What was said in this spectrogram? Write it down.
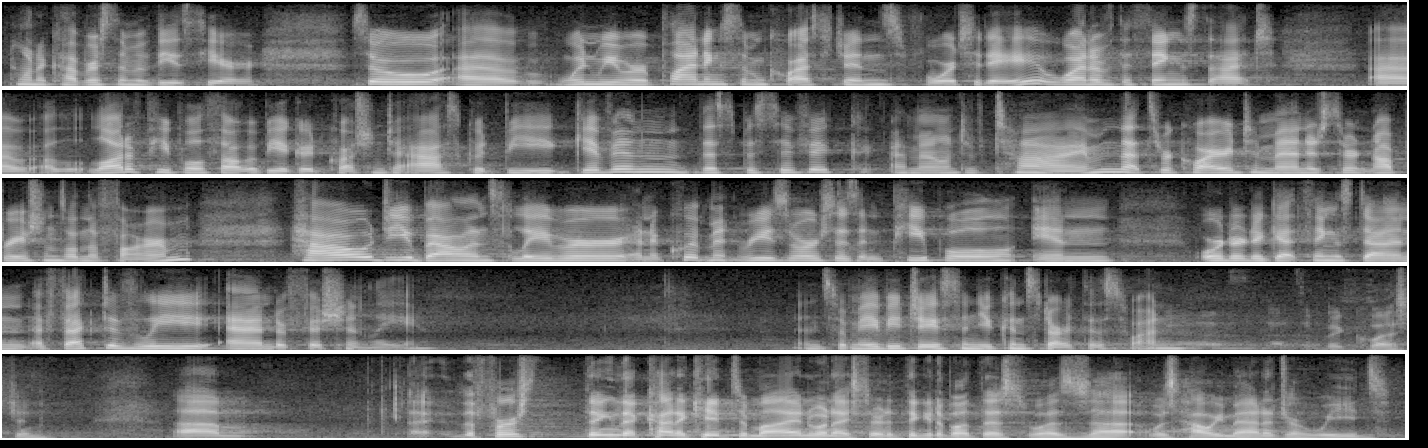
I want to cover some of these here. So uh, when we were planning some questions for today, one of the things that uh, a lot of people thought would be a good question to ask would be, given the specific amount of time that's required to manage certain operations on the farm, how do you balance labor and equipment resources and people in order to get things done effectively and efficiently? And so maybe, Jason, you can start this one. Yeah, that's, that's, a big question. Um, the first thing that kind of came to mind when I started thinking about this was, uh, was how we manage our weeds.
